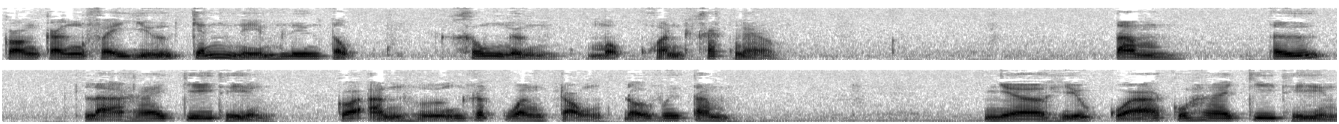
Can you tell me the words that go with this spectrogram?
còn cần phải giữ chánh niệm liên tục, không ngừng một khoảnh khắc nào. Tâm, tứ là hai chi thiền có ảnh hưởng rất quan trọng đối với tâm. Nhờ hiệu quả của hai chi thiền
